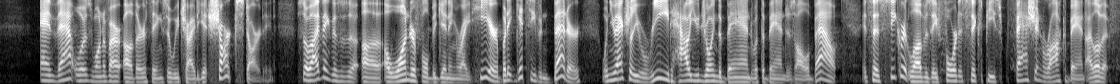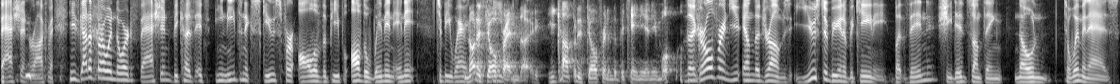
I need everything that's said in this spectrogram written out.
And that was one of our other things that we tried to get Shark started. So I think this is a, a, a wonderful beginning right here, but it gets even better when you actually read how you joined the band, what the band is all about. It says Secret Love is a four to six piece fashion rock band. I love that fashion rock band. He's got to throw in the word fashion because it's he needs an excuse for all of the people, all the women in it to be wearing. Not his girlfriend though. He can't put his girlfriend in the bikini anymore. The girlfriend on the drums used to be in a bikini, but then she did something known to women as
